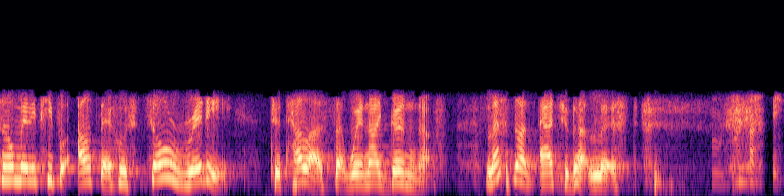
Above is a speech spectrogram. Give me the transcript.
so many people out there who's so ready to tell us that we're not good enough. Let's not add to that list. Right.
